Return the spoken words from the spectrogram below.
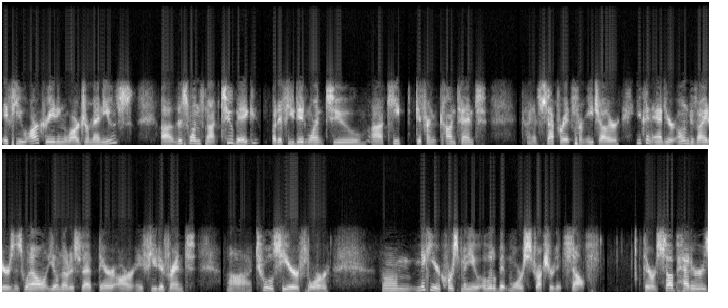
If you are creating larger menus, uh, this one's not too big, but if you did want to uh, keep different content kind of separate from each other, you can add your own dividers as well. You'll notice that there are a few different uh, tools here for um, making your course menu a little bit more structured itself. There are subheaders,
